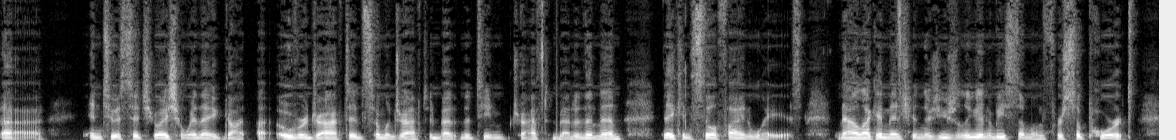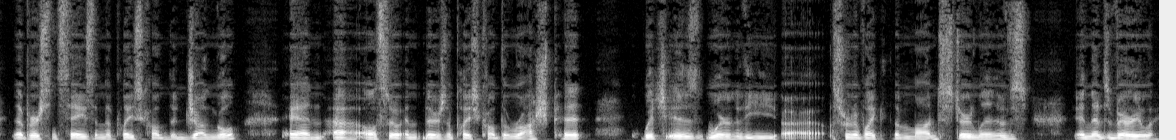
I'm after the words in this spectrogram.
uh, into a situation where they got uh, overdrafted, someone drafted better, the team drafted better than them, they can still find ways. Now, like I mentioned, there's usually going to be someone for support. That person stays in the place called the jungle, and uh, also and there's a place called the Rosh Pit, which is where the uh, sort of like the monster lives and that's very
